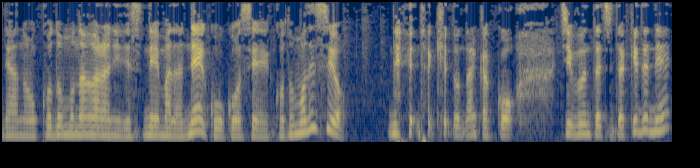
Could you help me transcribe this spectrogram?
で、あの、子供ながらにですね、まだね、高校生、子供ですよ。ね、だけどなんかこう、自分たちだけでね、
